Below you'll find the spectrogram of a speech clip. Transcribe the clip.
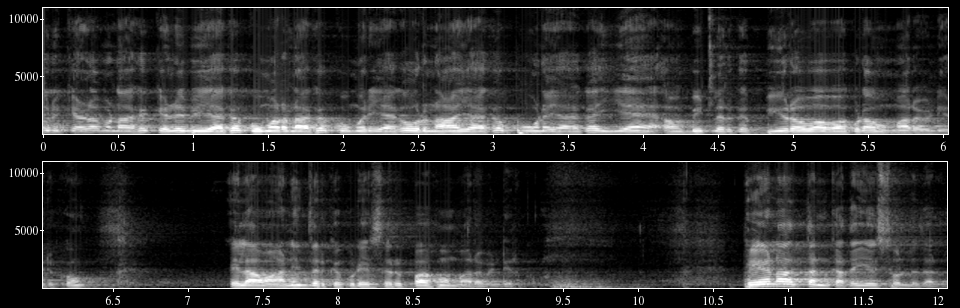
ஒரு கிழவனாக கிழவியாக குமரனாக குமரியாக ஒரு நாயாக பூனையாக ஏன்? அவன் வீட்டில் இருக்க பீரோவாவாக கூட அவன் மாற வேண்டியிருக்கும். இல்லை அவன் அணிந்திருக்கக்கூடிய செருப்பாகவும் மாற வேண்டியிருக்கும். பேனா தன் கதையை சொல்லுதல்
